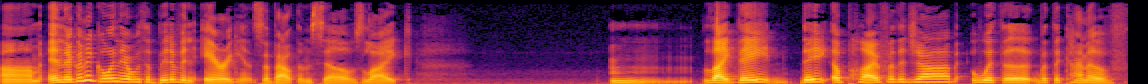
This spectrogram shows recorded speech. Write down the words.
um, and they're gonna go in there with a bit of an arrogance about themselves, like. Mm, like they they apply for the job with the with the kind of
